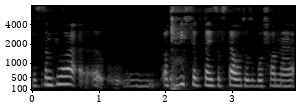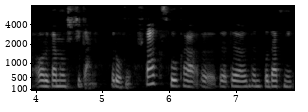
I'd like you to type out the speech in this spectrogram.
Wystąpiła, e, e, oczywiście tutaj zostało to zgłoszone organom ścigania również, tak? Spółka, ten, ten podatnik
